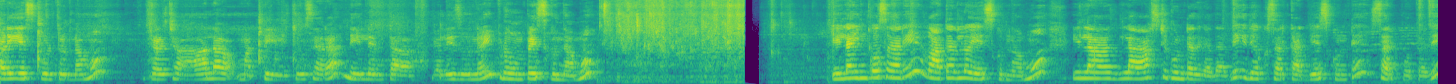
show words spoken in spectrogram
కడిగేసుకుంటున్నాము. ఇక్కడ చాలా మట్టి చూసారా? నీళ్ళు ఎంత గలీజ్ ఉన్నాయి. ఇప్పుడు వంపేసుకుందాము. ఇలా ఇంకోసారి వాటర్లో వేసుకుందాము. ఇలా లాస్ట్కి ఉంటుంది కదా అది. ఇది ఒకసారి కట్ చేసుకుంటే సరిపోతుంది.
